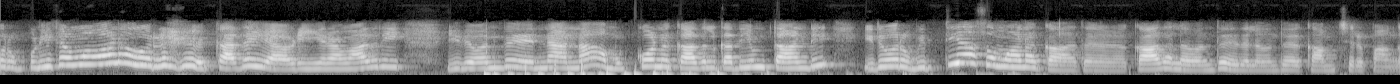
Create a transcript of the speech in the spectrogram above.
ஒரு புனிதமான ஒரு கதை அப்படிங்கிற மாதிரி இது வந்து என்னன்னா முக்கோண காதல் கதையும் தாண்டி இது ஒரு வித்தியாசமான காதல் காதலை வந்து இதில் வந்து காமிச்சிருப்பாங்க.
